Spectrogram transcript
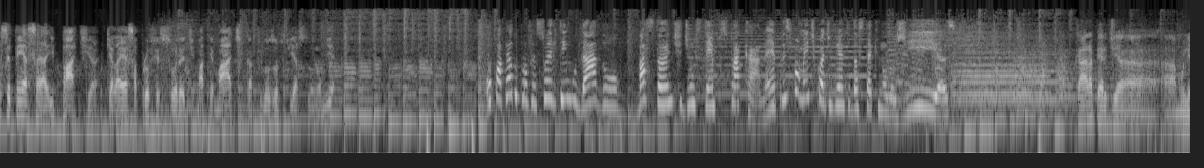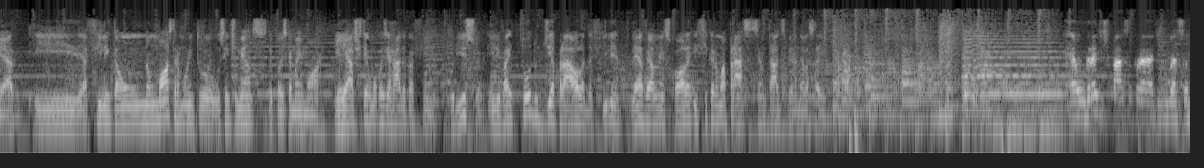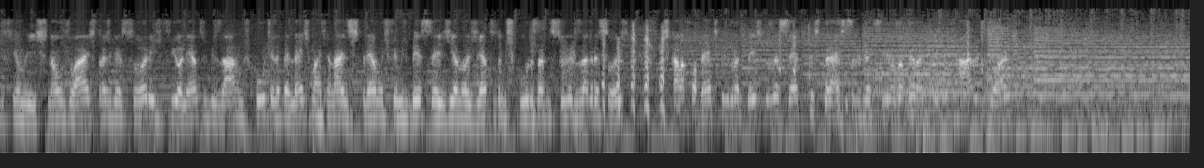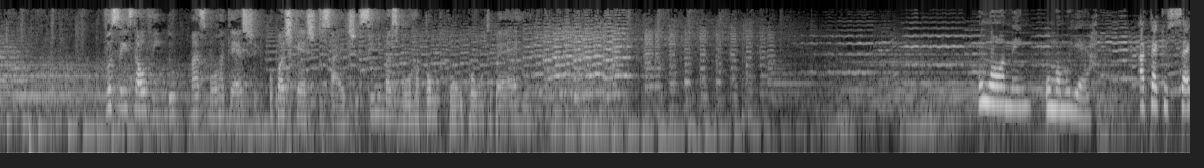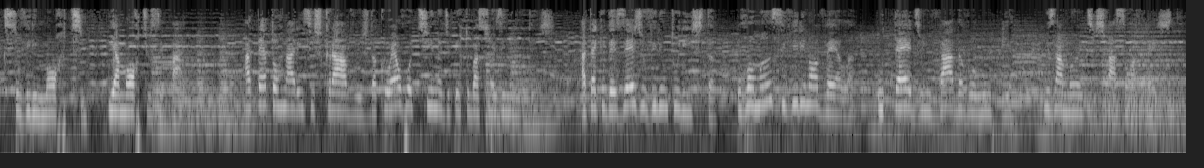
você tem essa Hipátia, que ela é essa professora de matemática, filosofia, astronomia o papel do professor ele tem mudado bastante de uns tempos para cá, né? Principalmente com o advento das tecnologias. O cara perde a, a mulher e a filha então não mostra muito os sentimentos depois que a mãe morre. E ele acha que tem alguma coisa errada com a filha. Por isso, ele vai todo dia para a aula da filha, leva ela na escola e fica numa praça sentado esperando ela sair é um grande espaço para divulgação de filmes não usuais, transgressores, violentos, bizarros, cult, independentes, marginais, extremos, filmes B, C, G, nojentos, obscuros, absurdos, agressores, escalafobéticos, grotescos, excêntricos, trash, subversivos, alternativos, raros, gore. Você está ouvindo Masmorra Cast, o podcast do site cinemasmorra.com.br. um homem, uma mulher, até que o sexo vire morte e a morte os separe, até tornarem-se escravos da cruel rotina de perturbações inúteis, até que o desejo vire um turista, o romance vire novela, o tédio invada a volúpia, os amantes façam a festa.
